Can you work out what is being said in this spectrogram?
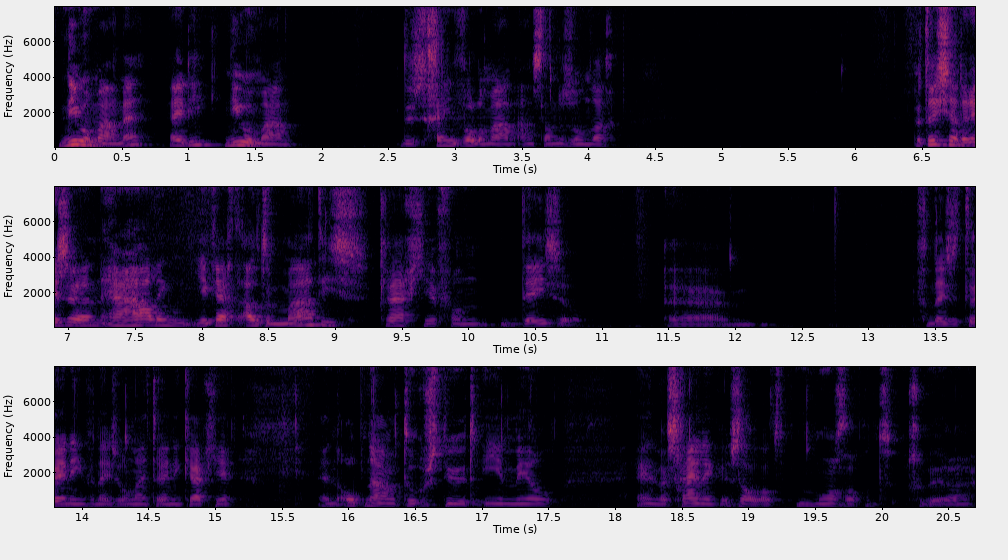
Nieuwe maan, hè? Hey die? Nieuwe maan. Dus geen volle maan aanstaande zondag. Patricia, er is een herhaling. Je krijgt automatisch krijg je van deze, uh, van deze training, van deze online training, krijg je een opname toegestuurd in je mail en waarschijnlijk zal dat morgenochtend gebeuren.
